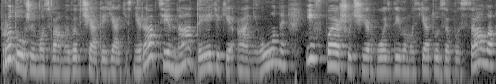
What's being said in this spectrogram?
Продовжуємо з вами вивчати якісні реакції на деякі аніони. І в першу чергу, ось дивимось, я тут записала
